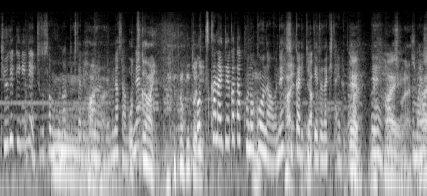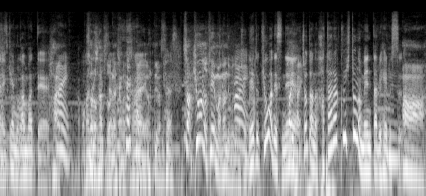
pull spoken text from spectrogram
急激にねちょっと寒くなってきたりもあるんで、はいはい。皆さんもね追っつかない。本当に。追っつかないという方はこのコーナーをね、うんはい。しっかり聞いていただきたいなと、えい、しくお願いします。はい、今日も頑張ってはい。おソロ活動お願いします。はい。お願い。しますさあ今日のテーマは何でございましょうか？えっ、と今日はですね、はい。はいちょっとあの働く人のメンタルヘルス、あ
